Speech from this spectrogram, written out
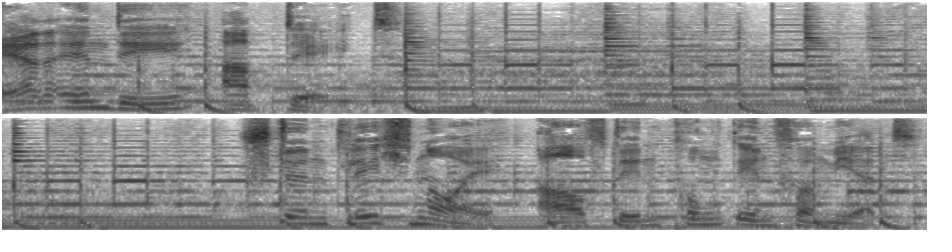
RND Update. Stündlich neu. Auf den Punkt informiert.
